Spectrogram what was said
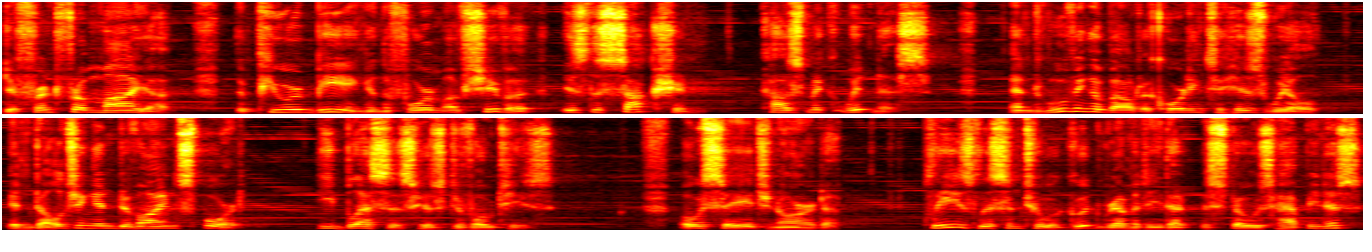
Different from Maya, the pure being in the form of Shiva is the Sakshin, cosmic witness, and moving about according to his will, indulging in divine sport, he blesses his devotees. O sage Narada, please listen to a good remedy that bestows happiness,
